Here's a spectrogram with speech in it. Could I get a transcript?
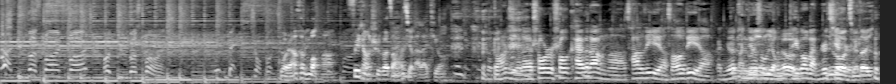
I do the sponge, sponge, I do the sponge. Bet your butt- 果然很猛啊，非常适合早上起来来听。早上起来收拾收开个档啊，擦擦地啊，扫扫地啊，感觉平均速率你有没有能提高百分之七十你有没有觉。得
